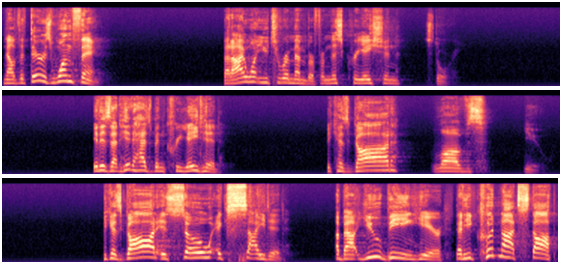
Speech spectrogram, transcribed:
Now, that there is one thing that I want you to remember from this creation story. It is that it has been created because God loves you. because God is so excited about you being here that he could not stop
